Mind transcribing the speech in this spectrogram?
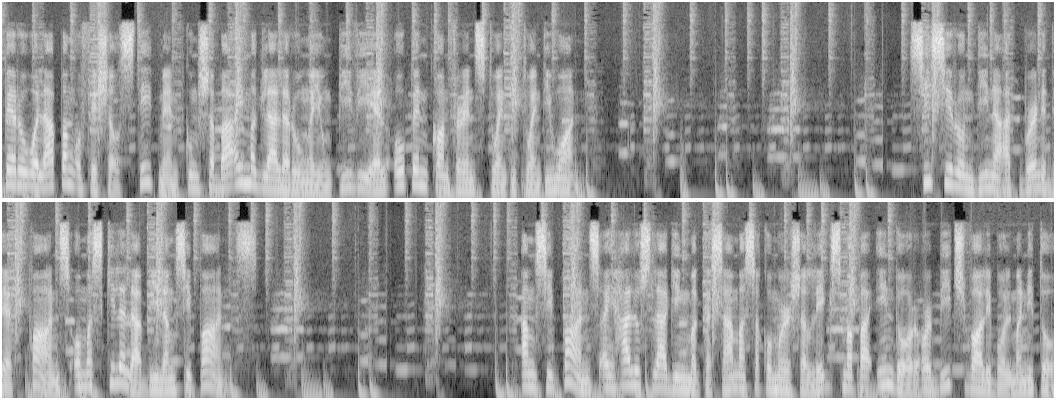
Pero wala pang official statement kung siya ba ay maglalaro ngayong PVL Open Conference 2021. Si si Rondina at Bernadette Pons o mas kilala bilang si Pons. Ang si Pons ay halos laging magkasama sa commercial leagues mapa indoor or beach volleyball man ito.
